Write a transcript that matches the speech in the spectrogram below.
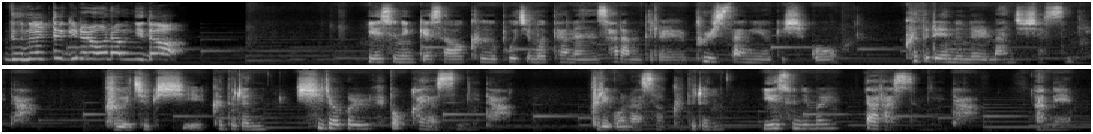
눈을 뜨기를 원합니다. 예수님께서 그 보지 못하는 사람들을 불쌍히 여기시고 그들의 눈을 만지셨습니다. 그 즉시 그들은 시력을 회복하였습니다. 그리고 나서 그들은 예수님을 따랐습니다. 아멘.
